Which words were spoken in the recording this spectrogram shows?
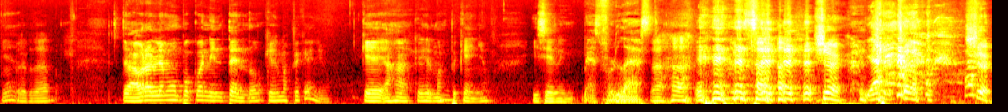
Yeah. ¿verdad? ahora hablemos un poco de Nintendo Que es más pequeño. que ajá que es el más pequeño y se ven best for last Ajá. sure, Yeah. sure.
